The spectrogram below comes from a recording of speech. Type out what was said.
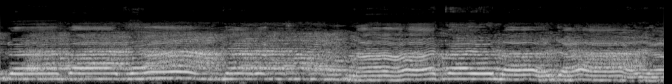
શંકર ના કયો ના જાય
